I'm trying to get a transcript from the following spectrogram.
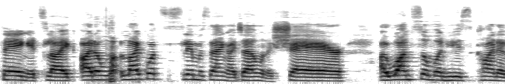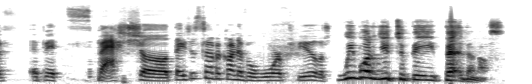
thing. It's like I don't want, like what Slim was saying. I don't want to share. I want someone who's kind of a bit special. They just have a kind of a warped view of it. we want you to be better than us.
